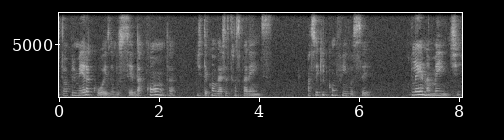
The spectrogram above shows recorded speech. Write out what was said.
Então a primeira coisa, você dá conta de ter conversas transparentes? A sua equipe confia em você plenamente?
